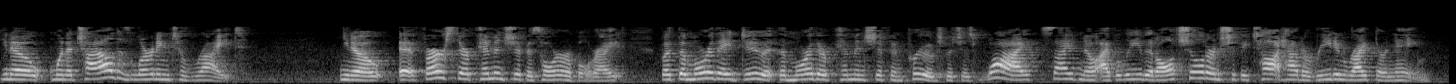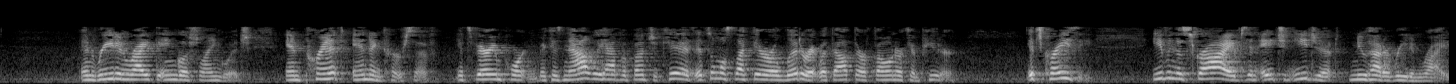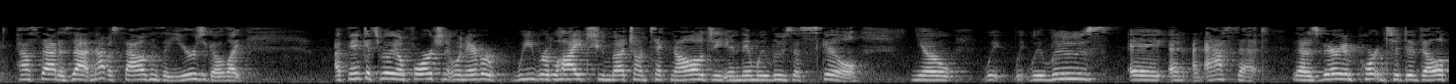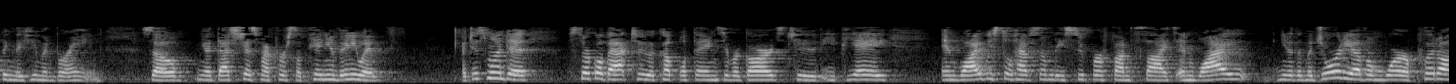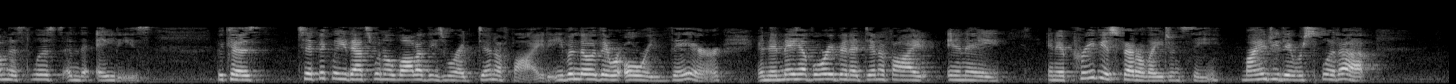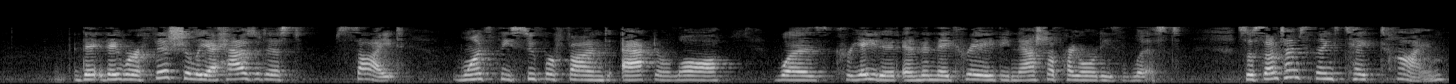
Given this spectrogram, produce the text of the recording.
you know, when a child is learning to write, you know, at first their penmanship is horrible, right? But the more they do it, the more their penmanship improves, which is why, side note, I believe that all children should be taught how to read and write their name. And read and write the English language. In print and in cursive. It's very important because now we have a bunch of kids, it's almost like they're illiterate without their phone or computer. It's crazy. Even the scribes in ancient Egypt knew how to read and write. How sad is that? And that was thousands of years ago. Like, I think it's really unfortunate whenever we rely too much on technology and then we lose a skill. You know, we, we, we lose a, an, an asset that is very important to developing the human brain. So, you know, that's just my personal opinion. But anyway, I just wanted to circle back to a couple of things in regards to the EPA and why we still have some of these Superfund sites and why, you know, the majority of them were put on this list in the 80s. Because typically that's when a lot of these were identified, even though they were already there, and they may have already been identified in a in a previous federal agency. Mind you, they were split up. They they were officially a hazardous site once the Superfund Act or law was created, and then they created the National Priorities List. So sometimes things take time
